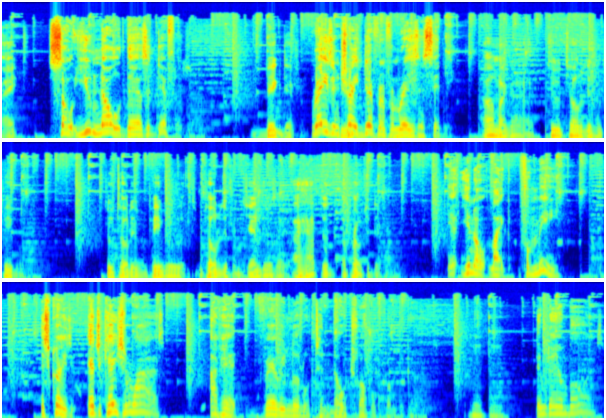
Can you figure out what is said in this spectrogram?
Right? so you know there's a difference. Big difference. Raising Huge. Trey different from raising Sydney. Oh my God, two totally different people. Two totally different people, two totally different genders. I, I have to approach it differently. Yeah, you know, like for me, it's crazy. Education wise, I've had very little to no trouble from the girls. Mm-hmm. Them damn boys.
